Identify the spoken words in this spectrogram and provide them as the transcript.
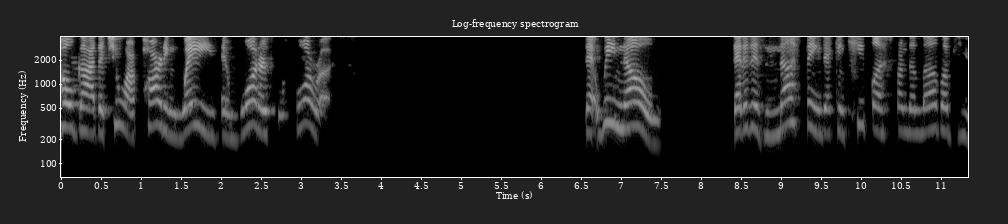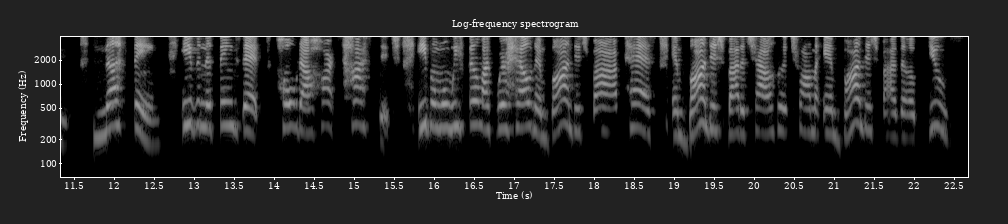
Oh God, that you are parting ways and waters before us. That we know that it is nothing that can keep us from the love of you. Nothing. Even the things that hold our hearts hostage, even when we feel like we're held in bondage by our past, in bondage by the childhood trauma, in bondage by the abuse.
